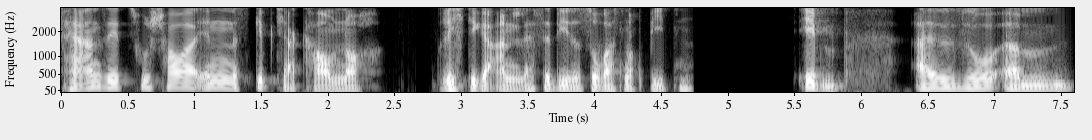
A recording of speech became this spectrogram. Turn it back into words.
FernsehzuschauerInnen. Es gibt ja kaum noch richtige Anlässe, die das sowas noch bieten. Eben. Also, ähm,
